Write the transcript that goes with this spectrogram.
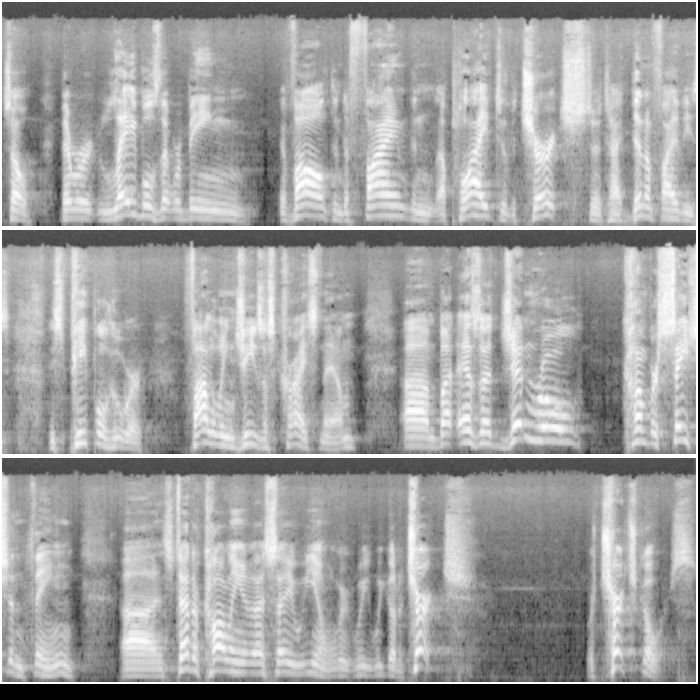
So there were labels that were being evolved and defined and applied to the church to, to identify these, these people who were following Jesus Christ now. Um, but as a general conversation thing, uh, instead of calling it, I say, you know, we, we go to church. We're churchgoers.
